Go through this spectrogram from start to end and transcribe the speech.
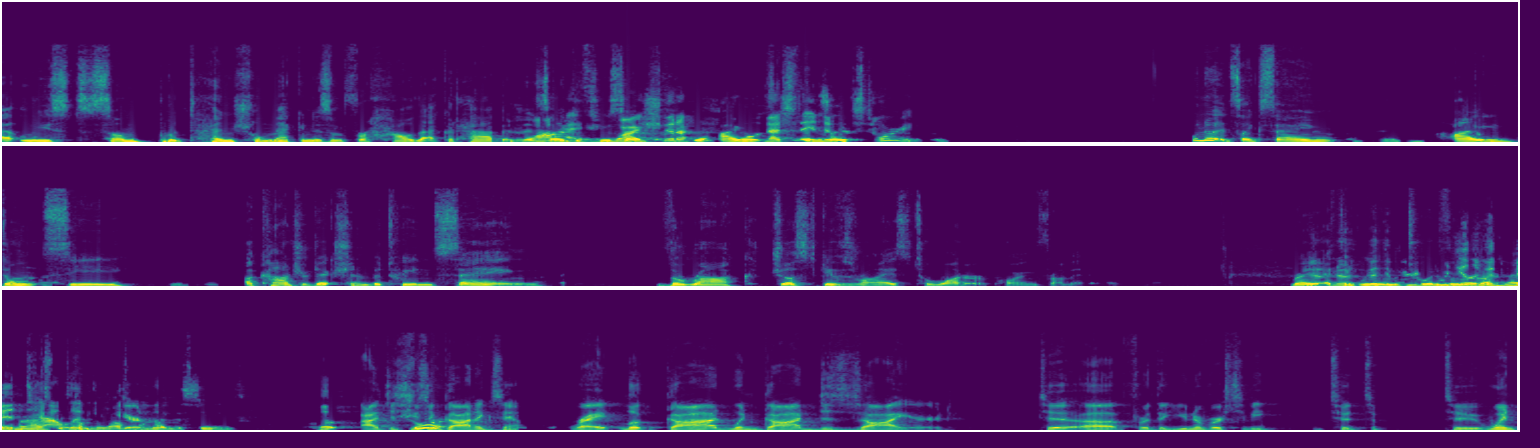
at least some potential mechanism for how that could happen. Why? It's like Why should I? Well, I don't, That's the end like, of the story. Well, no, it's like saying I don't see a contradiction between saying the rock just gives rise to water pouring from it. Right? No, I think no, we intuitively we're dealing with mentality here. Look, the scenes. Look, I just sure. use a God example, right? Look, God, when God desired to uh, for the universe to be to to to when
